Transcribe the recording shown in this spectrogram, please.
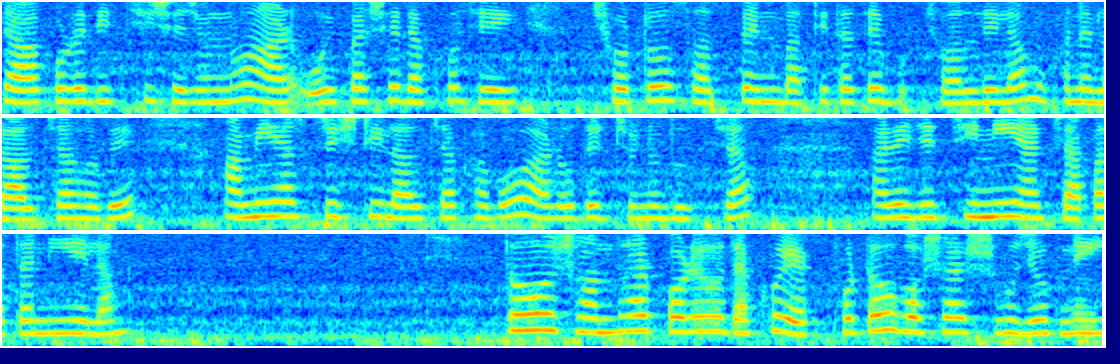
চা করে দিচ্ছি সেজন্য। আর ওই পাশে দেখো যেই ছোট সসপ্যান বাটিটাতে জল দিলাম, ওখানে লাল চা হবে। আমি আর সৃষ্টি লাল চা খাব, আর ওদের জন্য দুধ চা। আর এই যে চিনি আর চা পাতা নিয়ে এলাম। তো সন্ধ্যার পরেও দেখো এক ফোঁটাও বসার সুযোগ নেই।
